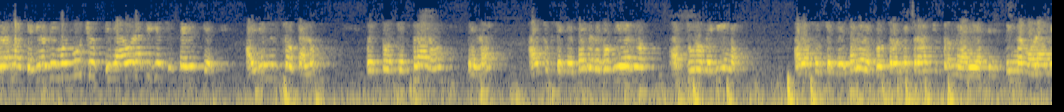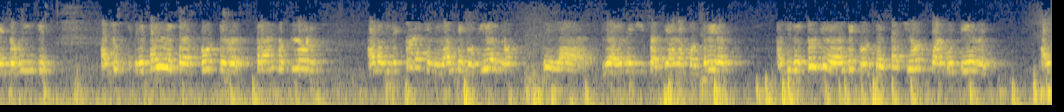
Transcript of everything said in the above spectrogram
programa anterior vimos muchos y ahora fíjense ustedes que ahí en el Zócalo pues concentraron, ¿verdad?, al subsecretario de Gobierno, Arturo Medina, a la subsecretaria de Control de Tránsito, María Cristina Morales Domínguez, al subsecretario de Transporte, Brando Flores, a la directora general de Gobierno de la Ciudad de México, Contreras, al director general de Concertación, Juan Gutiérrez, al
